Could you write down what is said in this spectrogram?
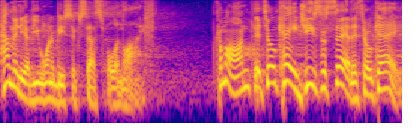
How many of you want to be successful in life? Come on, it's okay. Jesus said it's okay.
